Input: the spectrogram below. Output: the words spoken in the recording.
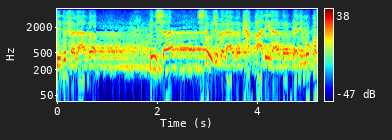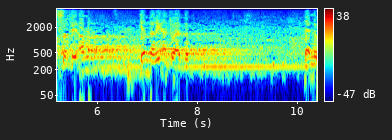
لدفع العذاب. إنسان استوجب العذاب حق عليه العذاب يعني مقصر في أمر ينبغي أن تعذب لأنه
